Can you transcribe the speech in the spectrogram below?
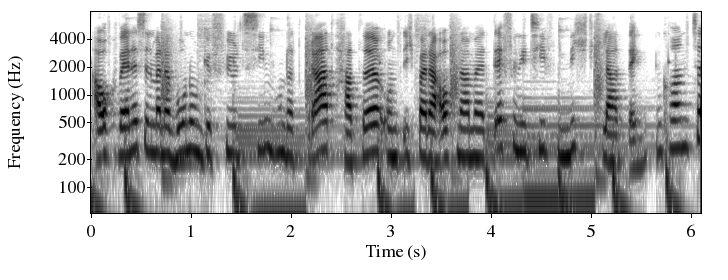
auch wenn es in meiner Wohnung gefühlt 700 Grad hatte und ich bei der Aufnahme definitiv nicht klar denken konnte.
